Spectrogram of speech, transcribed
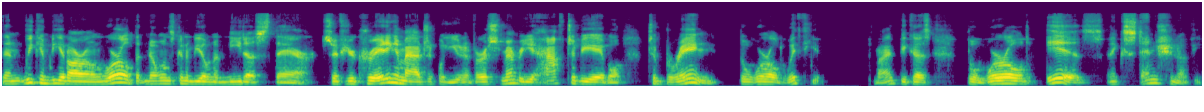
then we can be in our own world, but no one's going to be able to meet us there. So if you're creating a magical universe, remember, you have to be able to bring the world with you right? Because the world is an extension of you.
